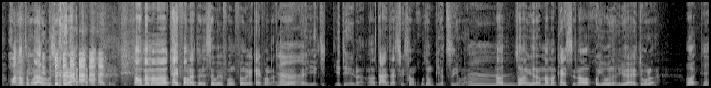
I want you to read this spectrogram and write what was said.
滑到中国大陆去，然后慢慢慢慢开放了，这社会氛氛围也开放了，这个呃也也解严了，然后大家在水上活动比较自由了，嗯，然后冲浪运动慢慢开始，然后会游泳的人越来越多了，哦，对，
